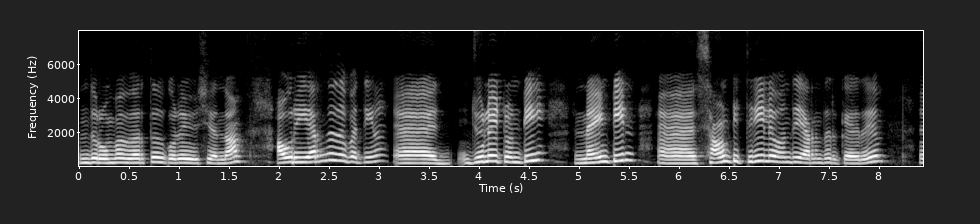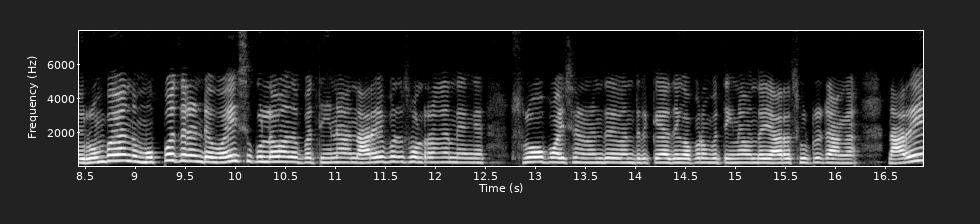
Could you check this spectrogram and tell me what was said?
வந்து ரொம்ப வருத்தத்துக்குரிய விஷயந்தான் அவர் இறந்தது பார்த்தீங்கன்னா ஜூலை டுவெண்ட்டி நைன்டீன் செவன்ட்டி த்ரீல வந்து இறந்துருக்காரு. ரொம்பவே அந்த முப்பத்தி ரெண்டு வயசுக்குள்ளே வந்து பார்த்திங்கன்னா நிறைய பேர் சொல்கிறாங்க நீங்கள் ஸ்லோ பாய்சன் வந்து வந்திருக்கு. அதுக்கப்புறம் பார்த்திங்கன்னா வந்து யாரை சுட்டுட்டாங்க. நிறைய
